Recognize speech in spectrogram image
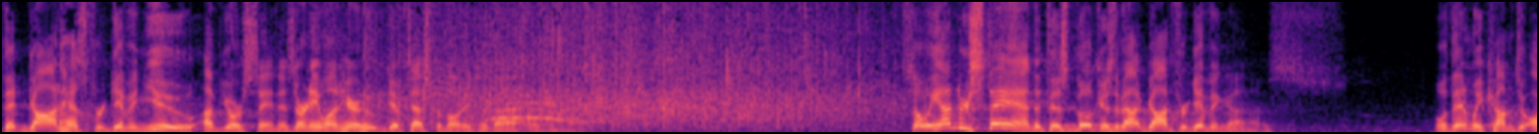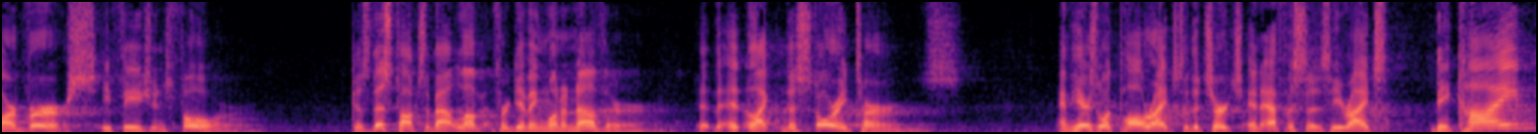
that God has forgiven you of your sin? Is there anyone here who can give testimony to that? So we understand that this book is about God forgiving us. Well, then we come to our verse, Ephesians 4. Because this talks about love, forgiving one another. It, it, like the story turns. And here's what Paul writes to the church in Ephesus He writes, Be kind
